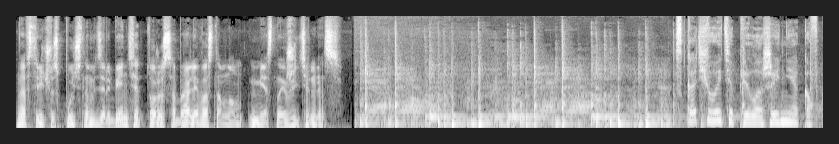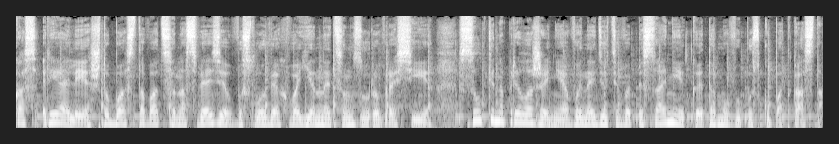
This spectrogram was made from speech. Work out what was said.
На встречу с Путиным в Дербенте тоже собрали в основном местных жительниц. Скачивайте приложение «Кавказ Реалии», чтобы оставаться на связи в условиях военной цензуры в России. Ссылки на приложение вы найдете в описании к этому выпуску подкаста.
